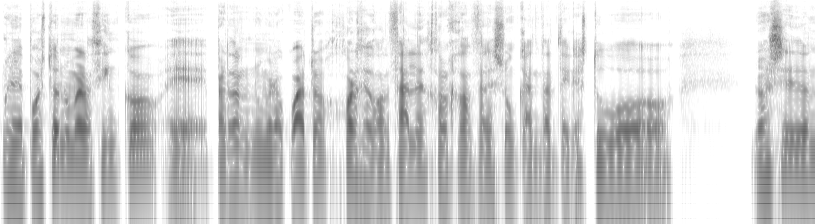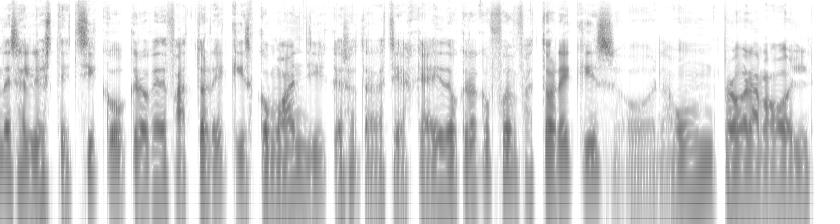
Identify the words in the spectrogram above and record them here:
En el puesto número 5, eh, perdón, número 4, Jorge González. Jorge González es un cantante que estuvo, no sé de dónde salió este chico, creo que de Factor X, como Angie, que es otra de las chicas que ha ido. Creo que fue en Factor X o en algún programa o en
